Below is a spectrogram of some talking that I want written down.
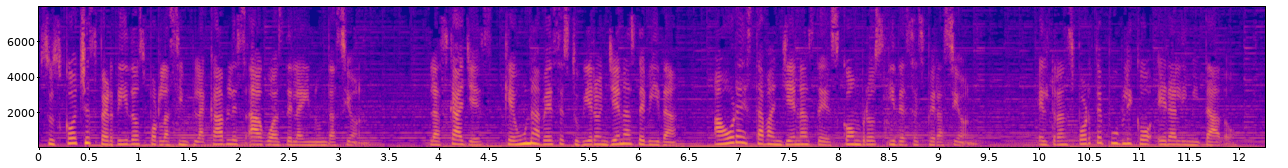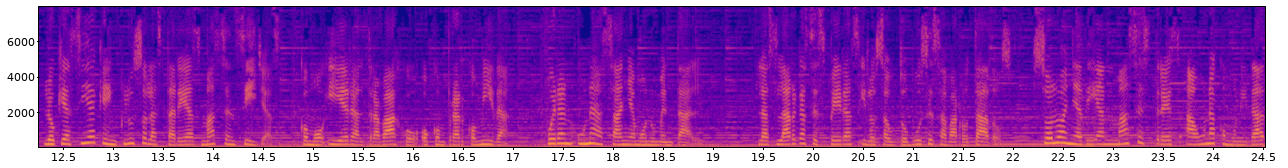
sus coches perdidos por las implacables aguas de la inundación. Las calles, que una vez estuvieron llenas de vida, ahora estaban llenas de escombros y desesperación el transporte público era limitado, lo que hacía que incluso las tareas más sencillas, como ir al trabajo o comprar comida, fueran una hazaña monumental. Las largas esperas y los autobuses abarrotados solo añadían más estrés a una comunidad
